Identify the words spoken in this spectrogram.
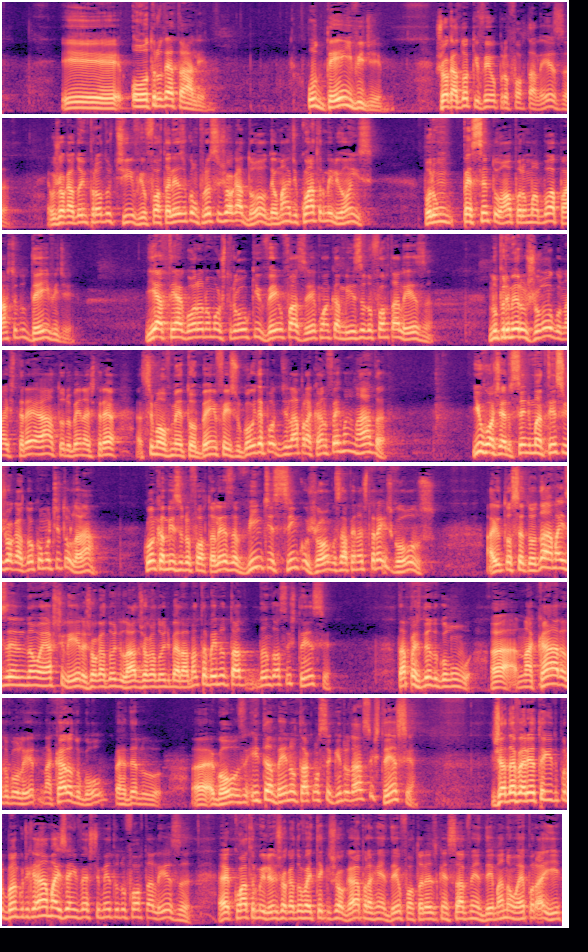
E outro detalhe: o David, jogador que veio para o Fortaleza, é um jogador improdutivo. E o Fortaleza comprou esse jogador, deu mais de 4 milhões por um percentual, por uma boa parte do David. E até agora não mostrou o que veio fazer com a camisa do Fortaleza. No primeiro jogo, na estreia, ah, tudo bem, na estreia, se movimentou bem, fez o gol e depois de lá para cá não fez mais nada. E o Rogério Ceni mantém esse jogador como titular. Com a camisa do Fortaleza, 25 jogos, apenas 3 gols. Aí o torcedor, não, mas ele não é artilheiro, é jogador de lado, jogador de beirado, mas também não está dando assistência. Está perdendo gol ah, na cara do goleiro, na cara do gol, perdendo ah, gols, e também não está conseguindo dar assistência. Já deveria ter ido para o banco de que, ah, mas é investimento do Fortaleza. É 4 milhões, o jogador vai ter que jogar para render, o Fortaleza, quem sabe, vender, mas não é por aí.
